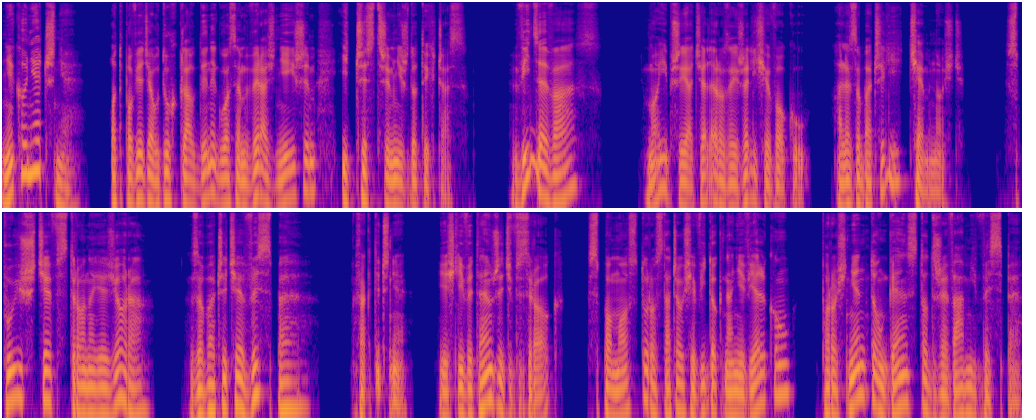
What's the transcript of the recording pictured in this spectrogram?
Niekoniecznie, odpowiedział duch Klaudyny głosem wyraźniejszym i czystszym niż dotychczas. Widzę was. Moi przyjaciele rozejrzeli się wokół. ale zobaczyli ciemność. Spójrzcie w stronę jeziora, zobaczycie wyspę. Faktycznie, jeśli wytężyć wzrok, z pomostu roztaczał się widok na niewielką, porośniętą gęsto drzewami wyspę.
